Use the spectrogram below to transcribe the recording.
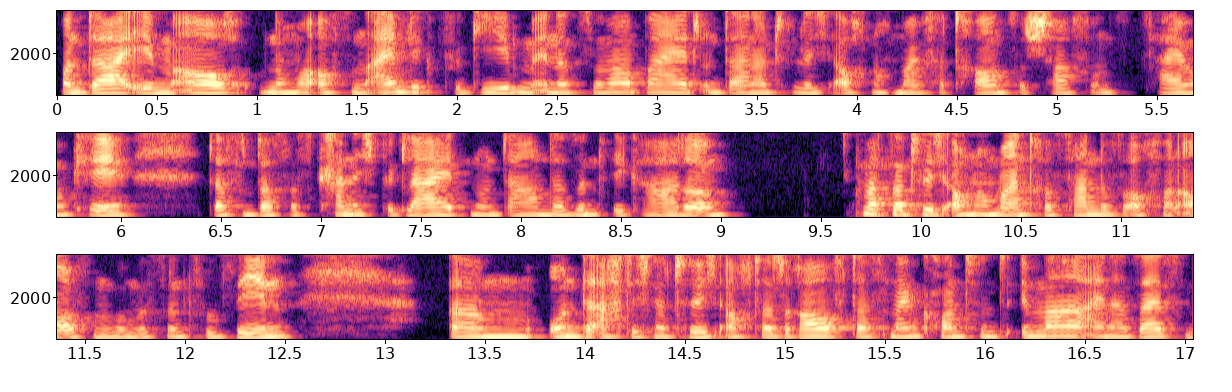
Und da eben auch noch mal auch so 'n Einblick zu geben in 'ne Zusammenarbeit und da natürlich auch noch mal Vertrauen zu schaffen und zu zeigen: „Okay, das und das, das kann ich begleiten und da und da sind wir grade.“ Was natürlich auch noch mal interessant ist, auch von außen so 'n bisschen zu sehen. Ähm, und da achte ich natürlich auch da drauf, dass mein Content immer einerseits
